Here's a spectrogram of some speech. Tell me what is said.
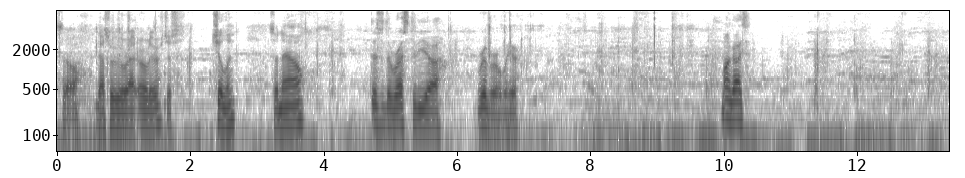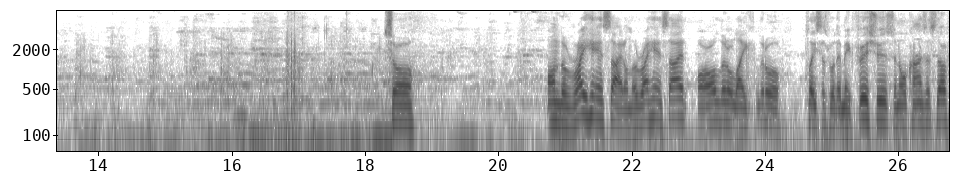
So that's where we were at earlier, just chilling. So now this is the rest of the uh, river over here. Come on, guys. So on the right hand side, on the right hand side are all little like little places where they make fishes and all kinds of stuff.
